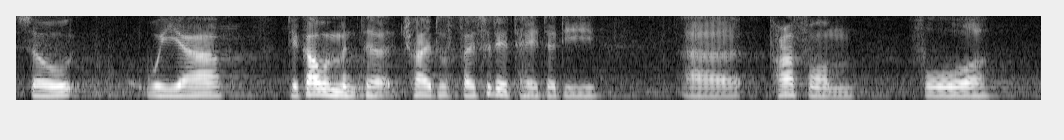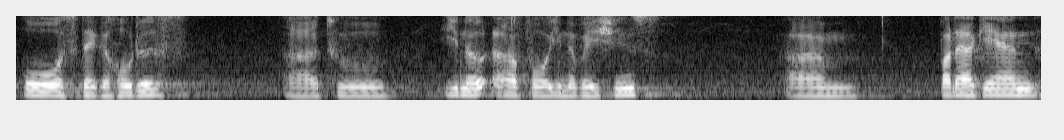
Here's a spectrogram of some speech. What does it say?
So we are, the government uh, try to facilitate the uh, platform for all stakeholders uh, to, you know, uh, for innovations. Um, but again,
